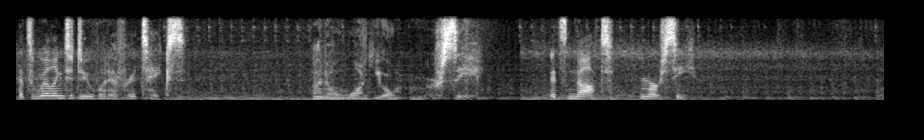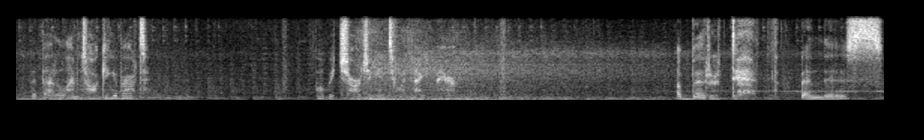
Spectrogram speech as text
That's willing to do whatever it takes. I don't want your mercy. It's not mercy. The battle I'm talking about will be charging into a nightmare. A better death than this?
